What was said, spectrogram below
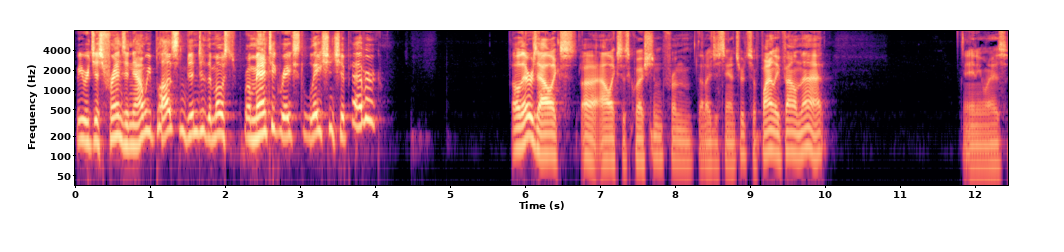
we were just friends, and now we blossomed into the most romantic relationship ever. Oh, there's Alex, uh, Alex's question from that I just answered. So finally found that. Anyways,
